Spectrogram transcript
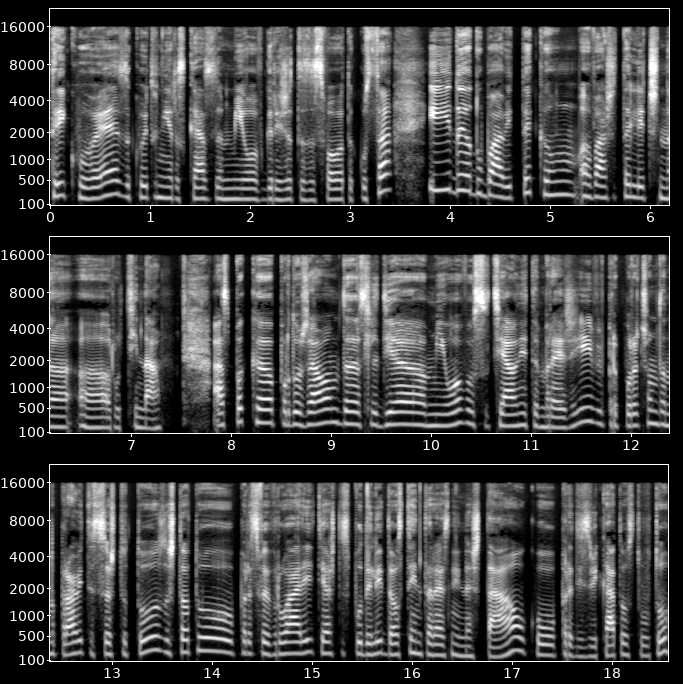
трикове, за които ни разказа Мила в грижата за своята коса и да я добавите към вашата лична рутина. Аз пък продължавам да следя Мила в социалните мрежи и ви препоръчвам да направите същото, защото през февруари тя ще сподели доста интересни неща около предизвикателството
